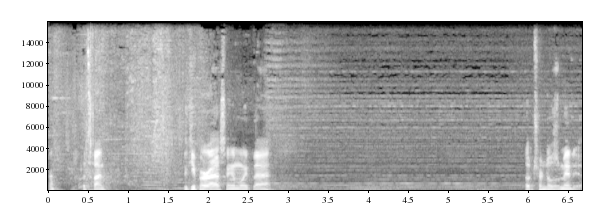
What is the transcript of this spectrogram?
That's fine. We keep harassing him like that. Oh, Trundle's mid.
